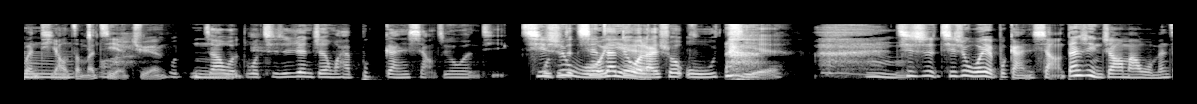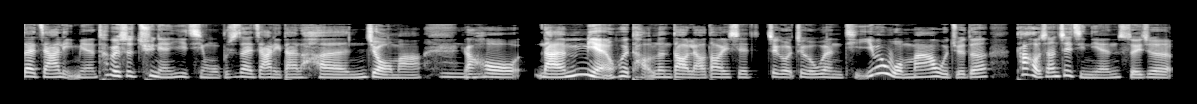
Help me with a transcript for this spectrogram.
问题要怎么解决？嗯、我你知道我，我我其实认真，我还不敢想这个问题。其实我现在对我来说无解。嗯，其实其实我也不敢想，但是你知道吗？我们在家里面，特别是去年疫情，我不是在家里待了很久吗？嗯，然后难免会讨论到聊到一些这个这个问题，因为我妈，我觉得她好像这几年随着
